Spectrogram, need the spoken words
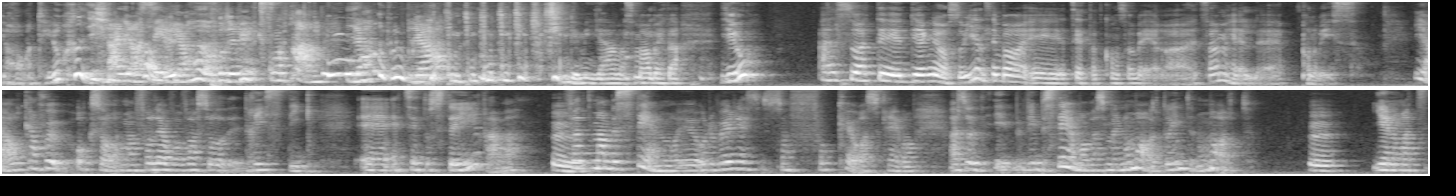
Jag har en teori! Ja, jag ser, jag hör hur det växer fram. Ja, ja. Det är min hjärna som arbetar. Jo, Alltså att det, diagnoser egentligen bara är ett sätt att konservera ett samhälle på något vis. Ja, och kanske också om man får lov att vara så dristig, eh, ett sätt att styra. Va? Mm. För att man bestämmer ju, och det var ju det som Foucault skrev om, alltså vi bestämmer vad som är normalt och inte normalt. Mm. Genom att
